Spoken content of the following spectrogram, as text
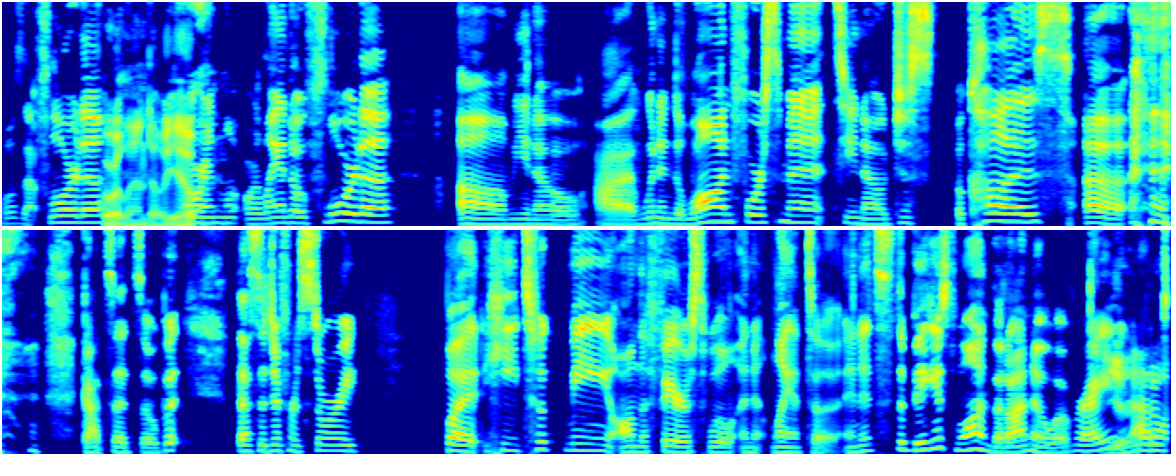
what was that, Florida? Orlando. yeah. Or in Orlando, Florida. Um, you know, I went into law enforcement, you know, just because uh, God said so. But that's a different story but he took me on the Ferris wheel in Atlanta, and it's the biggest one that I know of, right? I don't.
